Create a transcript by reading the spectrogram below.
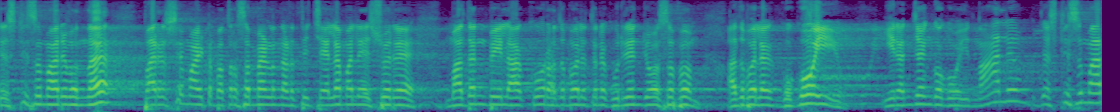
ജസ്റ്റിസുമാർ വന്ന് പരസ്യമായിട്ട് പത്രസമ്മേളനം നടത്തി. ചെലമലേശ്വര് മദൻ ബി ലാക്കൂർ അതുപോലെ തന്നെ കുര്യൻ ജോസഫും അതുപോലെ ഗൊഗോയിയും ഈ രഞ്ജൻ ഗൊഗോയി. നാല് ജസ്റ്റിസുമാർ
